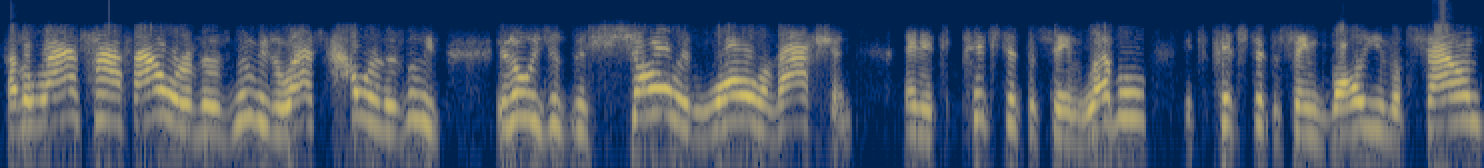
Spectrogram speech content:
How the last half hour of those movies, the last hour of those movies, is always just this solid wall of action, and it's pitched at the same level, it's pitched at the same volume of sound,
